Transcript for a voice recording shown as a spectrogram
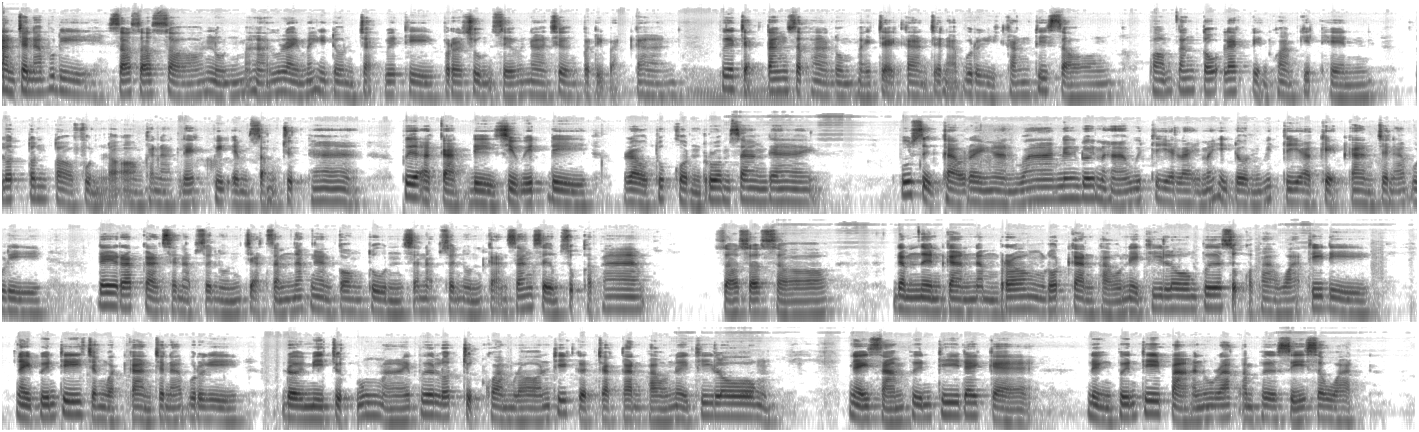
กาญจนบุรี สสส หนุนมหาวิทยาลัยมหิดลจัดเวทีประชุมเสวนาเชิงปฏิบัติการ เพื่อจัดตั้งสภาลมหายใจกาญจนบุรีครั้งที่สองพร้อมตั้งโต๊ะแลกเปลี่ยนความคิดเห็น ลดต้นต่อฝุ่นละอองขนาดเล็ก PM 2.5 เพื่ออากาศดีชีวิตดี เราทุกคนร่วมสร้างได้ ผู้สื่อข่าวรายงานว่าเนื่องด้วยมหาวิทยาลัยมหิดลวิทยาเขตกาญจนบุรี ได้รับการสนับสนุนจากสำนักงานกองทุน สนับสนุนการสร้างเสริมสุขภาพ สสส ดำเนินการนำร่องลดการเผาในที่โล่งเพื่อสุขภาวะที่ดี ในพื้นที่จังหวัดกาญจนบุรี โดยมีจุดมุ่งหมายเพื่อลดจุดความร้อนที่เกิดจากการเผาในที่โล่ง ในสามพื้นที่ได้แก่ 1. พื้นที่ป่าอนุรักษ์อำเภอศรีสวัสดิ์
